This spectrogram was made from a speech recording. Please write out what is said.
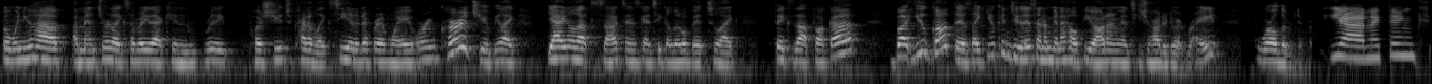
But when you have a mentor, like somebody that can really push you to kind of like see it a different way or encourage you, be like, yeah, I know that sucks, and it's gonna take a little bit to like fix that fuck up, but you got this. Like you can do this, and I'm gonna help you out, and I'm gonna teach you how to do it right. World of difference. yeah and i think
